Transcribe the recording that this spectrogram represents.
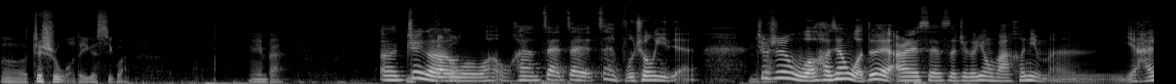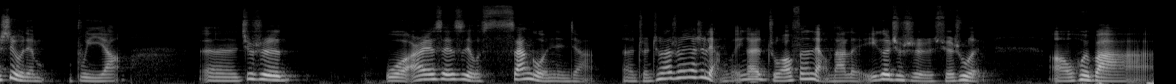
呃，这是我的一个习惯。明白？嗯、这个我我我还想再再再补充一点，就是我好像我对 RSS 这个用法和你们也还是有点不一样。嗯、就是我 RSS 有三个文件夹，嗯、准确来说应该是两个，应该主要分两大类，一个就是学术类，啊、我会把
